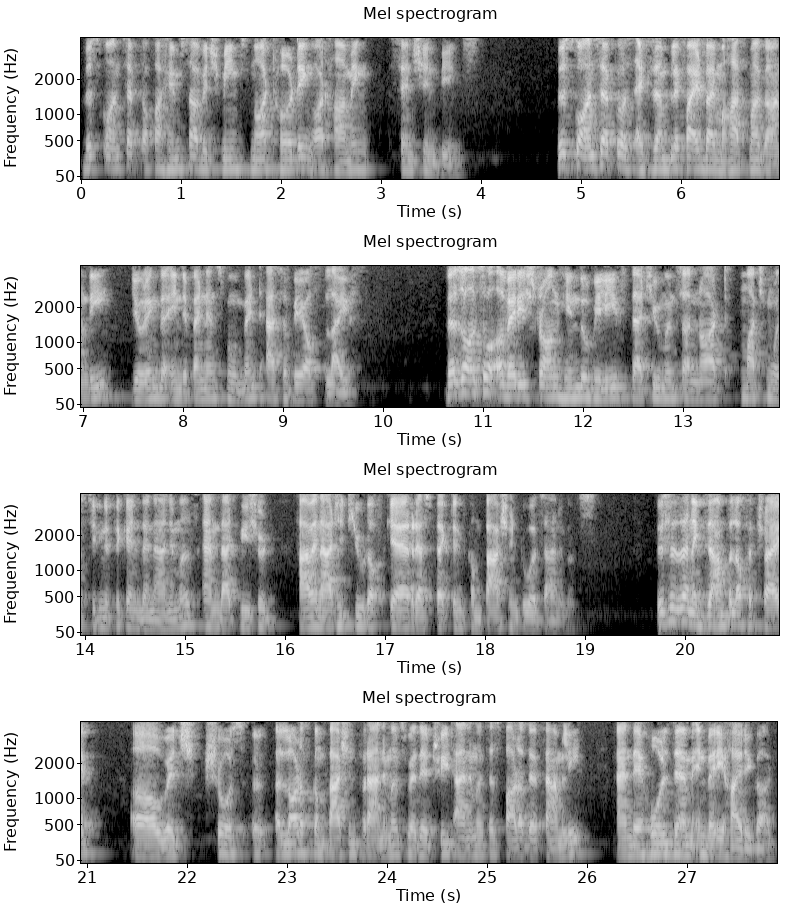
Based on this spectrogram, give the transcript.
This concept of ahimsa, which means not hurting or harming sentient beings. This concept was exemplified by Mahatma Gandhi during the independence movement as a way of life. There's also a very strong Hindu belief that humans are not much more significant than animals and that we should have an attitude of care, respect, and compassion towards animals. This is an example of a tribe uh, which shows a, a lot of compassion for animals, where they treat animals as part of their family and they hold them in very high regard.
